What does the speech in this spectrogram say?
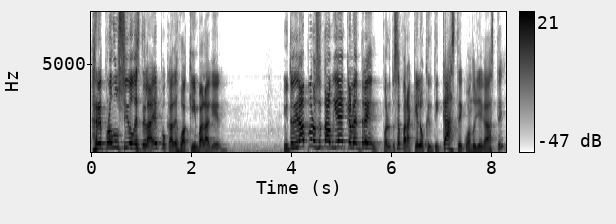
reproducido desde la época de Joaquín Balaguer. Y usted dirá, pero eso está bien que lo entreguen. Pero entonces, ¿para qué lo criticaste cuando llegaste?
